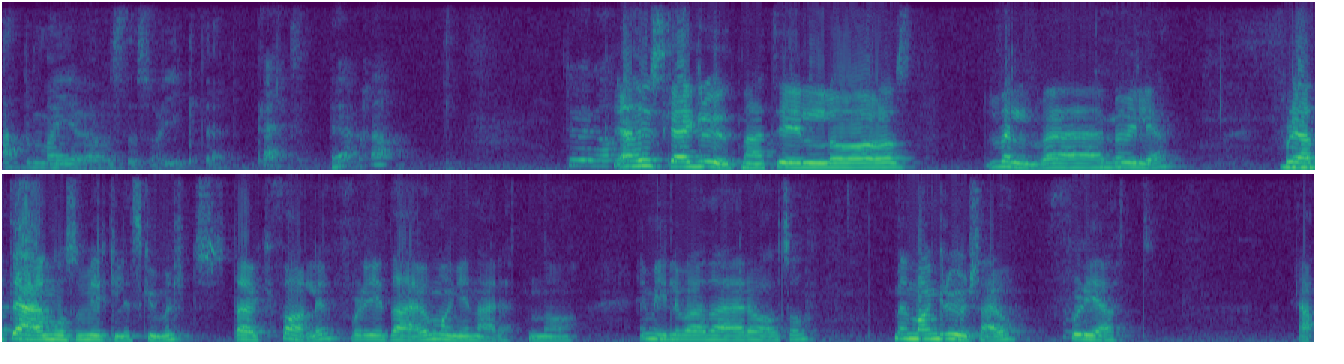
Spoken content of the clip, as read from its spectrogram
etter mye øvelse så gikk det greit. Ja. Du en gang? Jeg husker jeg gruet meg til å hvelve med vilje. Fordi at det er jo noe som virker litt skummelt. Det er jo ikke farlig, fordi det er jo mange i nærheten, og Emilie var der og alt sånn. Men man gruer seg jo, fordi at Ja.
